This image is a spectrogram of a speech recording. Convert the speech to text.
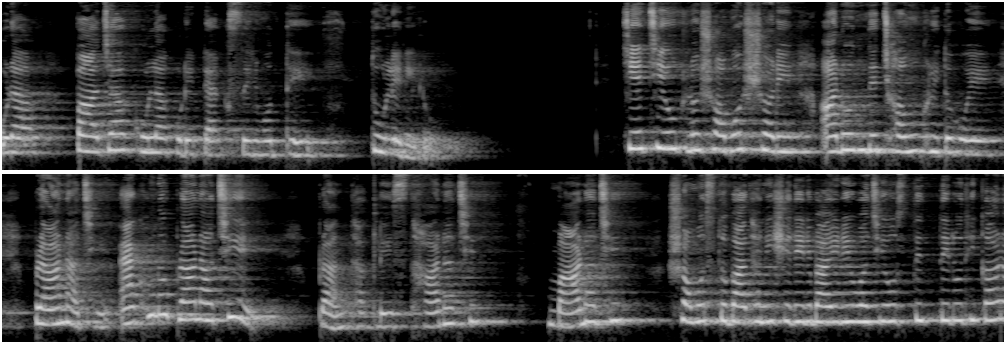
ওরা পাজা কোলা করে ট্যাক্সের মধ্যে তুলে নিল। চেঁচিয়ে উঠল সবস্বরে আনন্দে ঝংকৃত হয়ে। প্রাণ আছে, এখনও প্রাণ আছে? প্রাণ থাকলে স্থান আছে, মান আছে, সমস্ত বাধা নিষেধের বাইরেও আছে অস্তিত্বের অধিকার।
